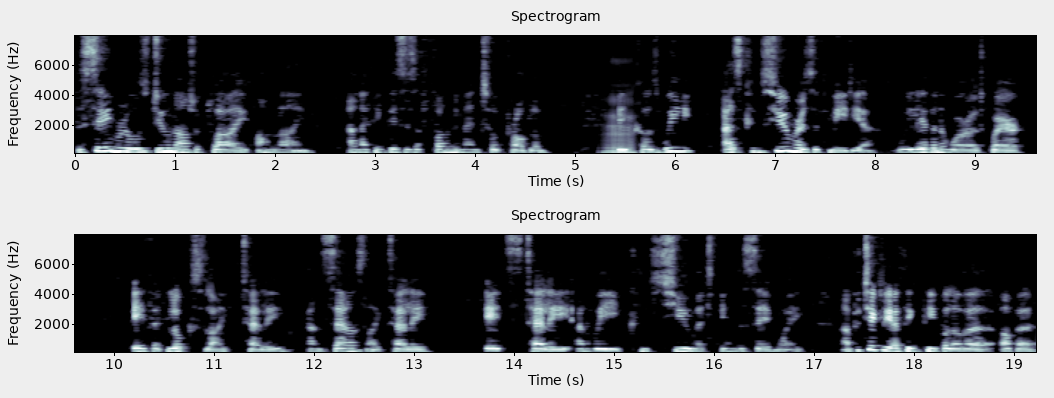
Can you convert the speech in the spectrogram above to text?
The same rules do not apply online, and I think this is a fundamental problem Mm. because we, as consumers of media, we live in a world where if it looks like telly and sounds like telly, it's telly and we consume it in the same way. And particularly I think people of a, of a,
